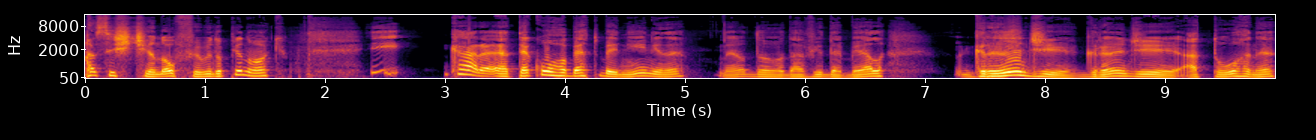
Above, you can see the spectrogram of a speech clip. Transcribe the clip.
Assistindo ao filme do Pinóquio. E, cara, até com o Roberto Benini, né? né do, da Vida é Bela. Grande, grande ator, né?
